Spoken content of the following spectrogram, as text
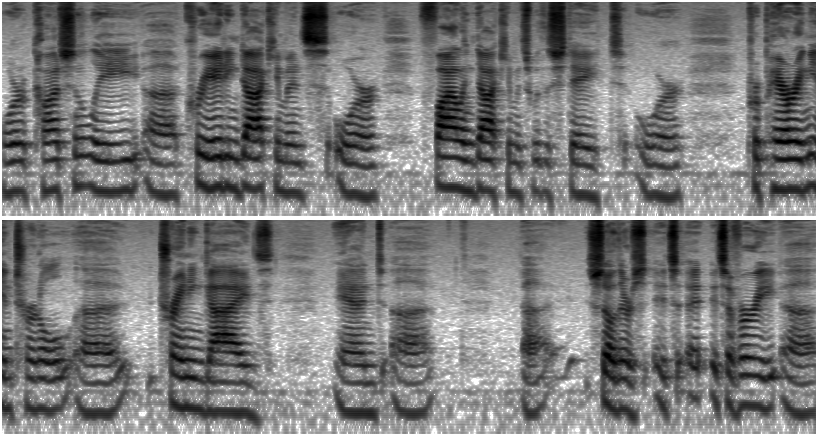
we're constantly uh, creating documents or filing documents with the state or preparing internal training guides. And uh, so there's, it's, it's a very uh,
